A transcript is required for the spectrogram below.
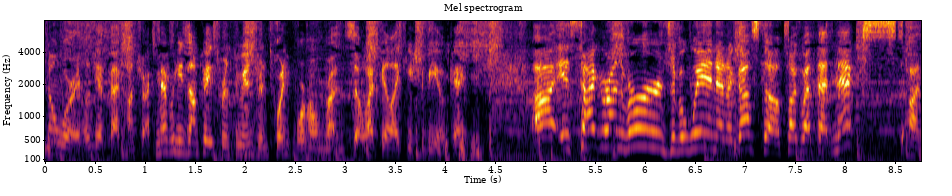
Don't worry, he'll get back on track. Remember, he's on pace for 324 home runs, so I feel like he should be okay. uh, is Tiger on the verge of a win at Augusta? I'll talk about that next on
